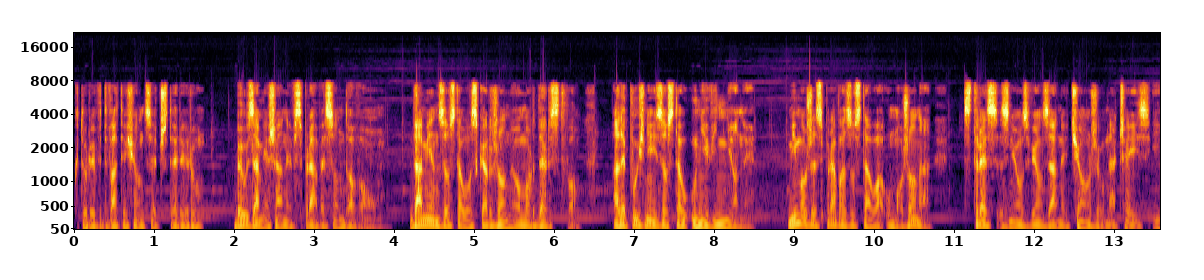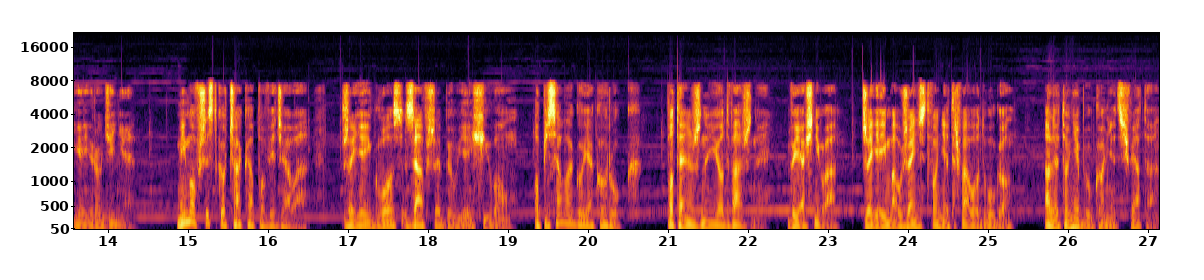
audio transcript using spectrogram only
który w 2004 r. był zamieszany w sprawę sądową. Damien został oskarżony o morderstwo, ale później został uniewinniony. Mimo, że sprawa została umorzona, stres z nią związany ciążył na Chase i jej rodzinie. Mimo wszystko Chaka powiedziała, że jej głos zawsze był jej siłą. Opisała go jako róg, potężny i odważny. Wyjaśniła, że jej małżeństwo nie trwało długo, ale to nie był koniec świata.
